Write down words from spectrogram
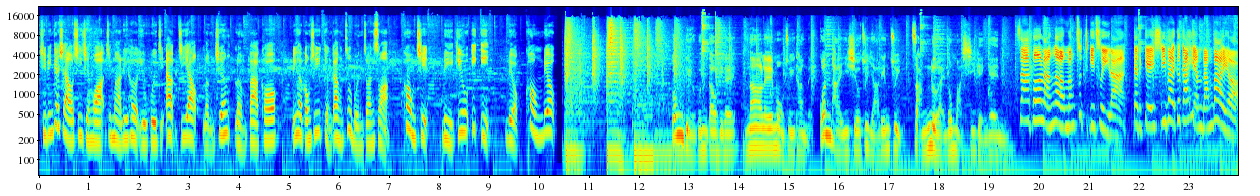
市面介绍四千瓦，今马利好优惠一盒只要两千两百块。联合公司定岗主文专线：零七二九一一六零六。讲到阮兜迄个哪里冒水桶咧，管他伊烧水也冷水，长落来拢嘛死严严。查甫人哦，毋通出一支嘴啦，家己家洗歹，更加嫌人歹哦。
